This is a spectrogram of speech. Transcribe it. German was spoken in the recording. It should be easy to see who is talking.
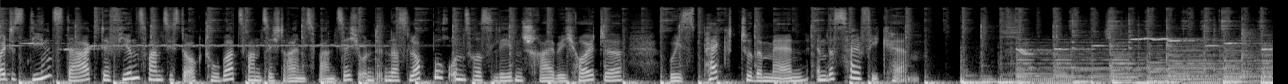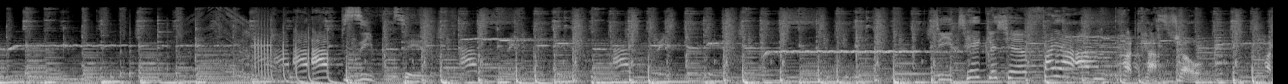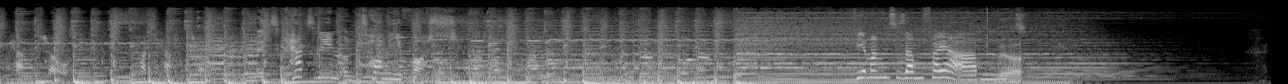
Speaker 1: Heute ist Dienstag, der 24. Oktober 2023 und in das Logbuch unseres Lebens schreibe ich heute Respect to the man in the Selfie Cam.
Speaker 2: Ab 17. Die tägliche Feierabend-Podcast-Show. Podcast-Show. Podcast-Show. Mit Katrin und Tommy Bosch.
Speaker 1: Wir machen zusammen Feierabend.
Speaker 3: Ja.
